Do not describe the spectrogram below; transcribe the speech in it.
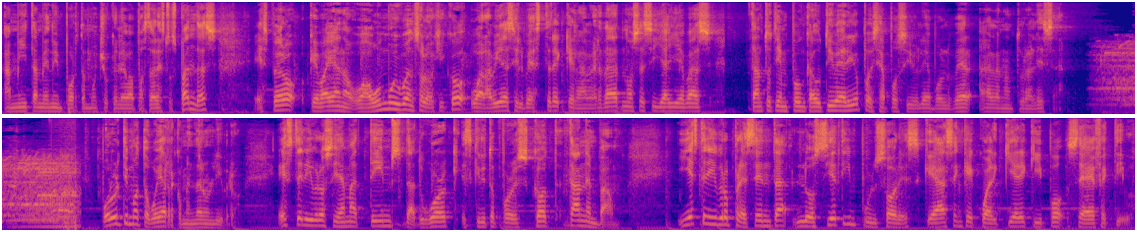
A mí también me importa mucho qué le va a pasar a estos pandas. Espero que vayan o a un muy buen zoológico o a la vida silvestre, que la verdad no sé si ya llevas tanto tiempo en cautiverio, pues sea posible volver a la naturaleza. Por último, te voy a recomendar un libro. Este libro se llama Teams That Work, escrito por Scott Tannenbaum. Y este libro presenta los 7 impulsores que hacen que cualquier equipo sea efectivo.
